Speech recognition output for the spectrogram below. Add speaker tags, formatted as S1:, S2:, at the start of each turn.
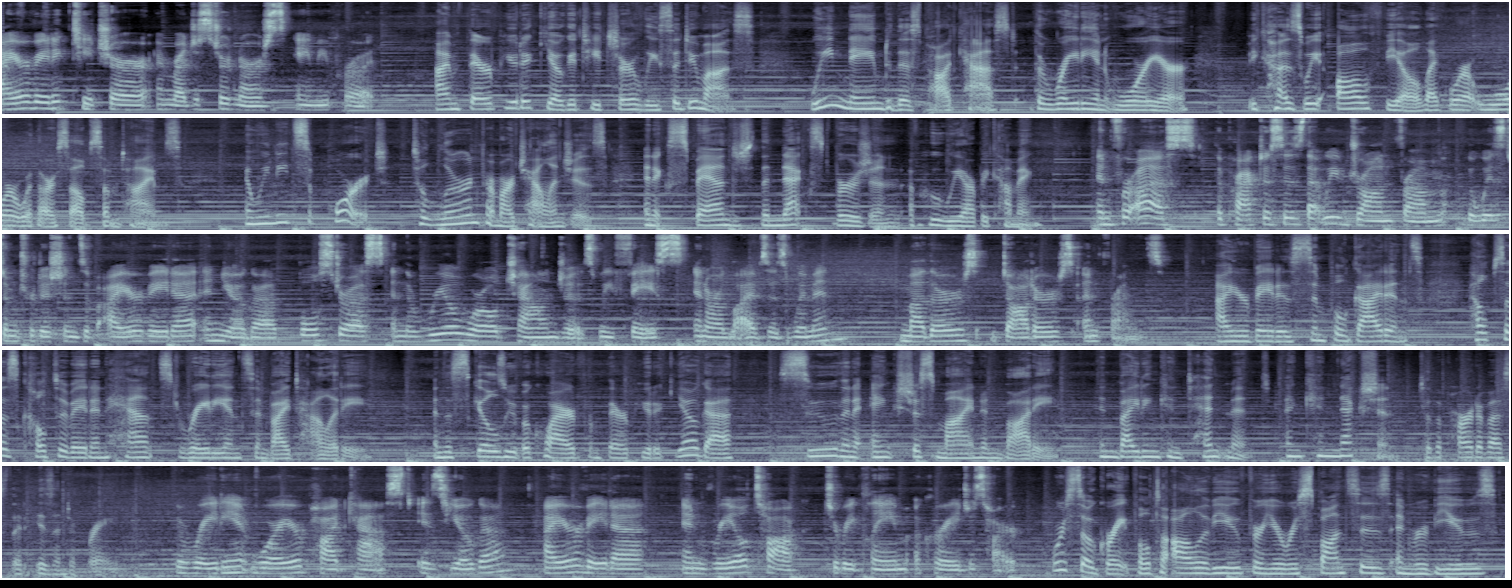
S1: Ayurvedic teacher and registered nurse, Amy Pruitt.
S2: I'm therapeutic yoga teacher, Lisa Dumas. We named this podcast The Radiant Warrior because we all feel like we're at war with ourselves sometimes. And we need support to learn from our challenges and expand to the next version of who we are becoming.
S1: And for us, the practices that we've drawn from the wisdom traditions of Ayurveda and yoga bolster us in the real world challenges we face in our lives as women, mothers, daughters, and friends.
S2: Ayurveda's simple guidance helps us cultivate enhanced radiance and vitality. And the skills we've acquired from therapeutic yoga soothe an anxious mind and body, inviting contentment and connection to the part of us that isn't afraid.
S1: The Radiant Warrior podcast is yoga, Ayurveda, and real talk to reclaim a courageous heart.
S2: We're so grateful to all of you for your responses and reviews.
